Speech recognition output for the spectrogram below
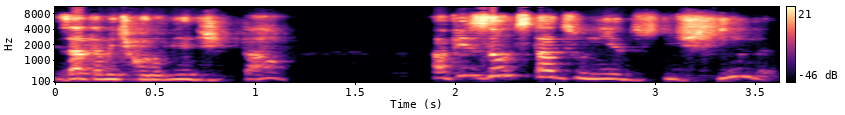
exatamente economia digital, a visão dos Estados Unidos e China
